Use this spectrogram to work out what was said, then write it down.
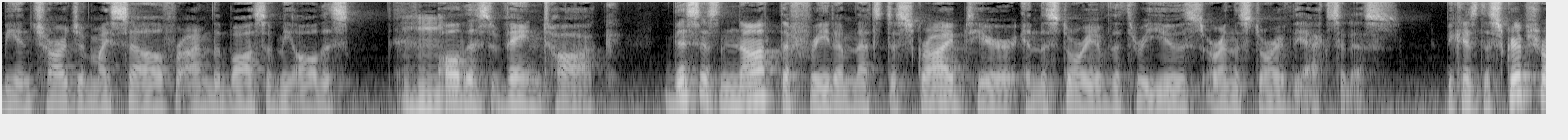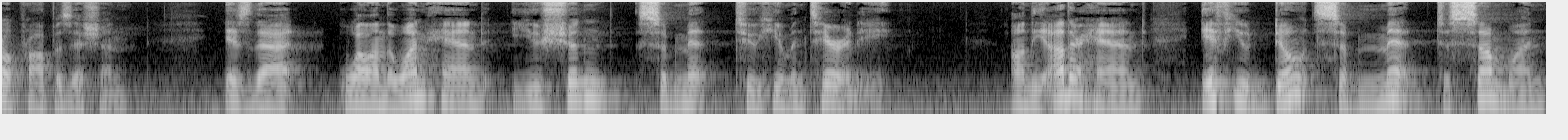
be in charge of myself or I'm the boss of me all this mm-hmm. all this vain talk. This is not the freedom that's described here in the story of the three youths or in the story of the Exodus. Because the scriptural proposition is that while on the one hand you shouldn't submit to human tyranny. On the other hand if you don't submit to someone,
